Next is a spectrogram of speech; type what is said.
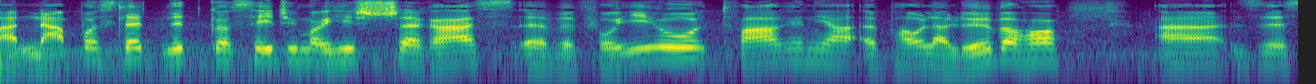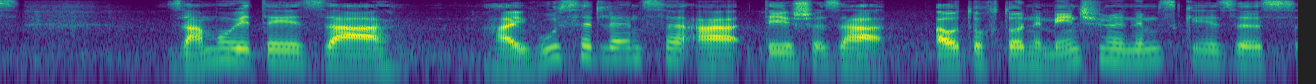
A naposled nitko seđimo jeszcze raz w fojeju twarenia Paula Löbeho, a zes zamujete za haj wusedlence, a też za autochtone menšiny nimskie zes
